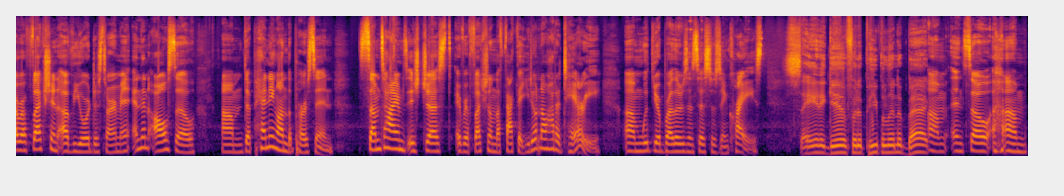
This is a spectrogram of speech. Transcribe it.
a reflection of your discernment. And then also, um, depending on the person, sometimes it's just a reflection on the fact that you don't know how to tarry um, with your brothers and sisters in Christ. Say it again for the people in the back. Um, and so, um,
